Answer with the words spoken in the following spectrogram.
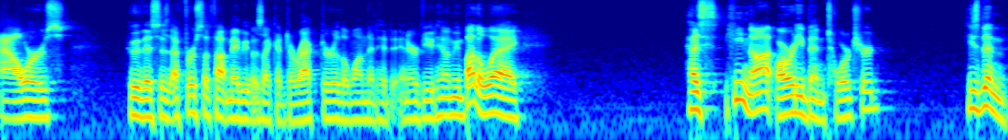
hours who this is. At first, I thought maybe it was like a director, the one that had interviewed him. I mean, by the way, has he not already been tortured? He's been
